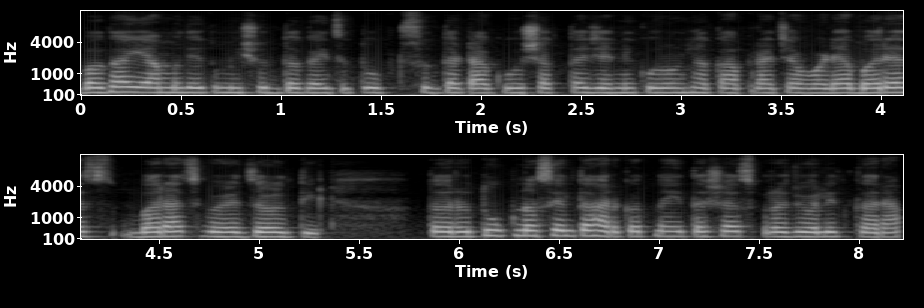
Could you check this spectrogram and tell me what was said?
बघा यामध्ये तुम्ही शुद्ध गाईचं तूपसुद्धा टाकू शकता जेणेकरून ह्या कापराच्या वड्या बऱ्याच बराच वेळ जळतील. तर तूप नसेल तर हरकत नाही तशाच प्रज्वलित करा.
